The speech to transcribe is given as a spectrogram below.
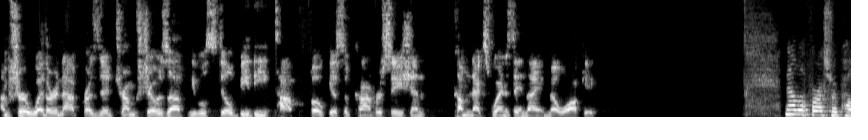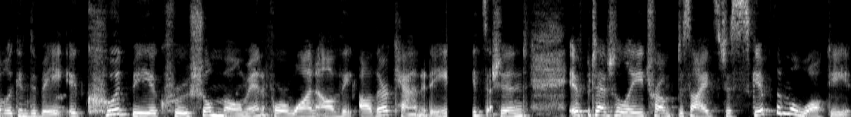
I'm sure whether or not President Trump shows up, he will still be the top focus of conversation come next Wednesday night in Milwaukee. Now, the first Republican debate, it could be a crucial moment for one of the other candidates. Mentioned if potentially Trump decides to skip the Milwaukee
